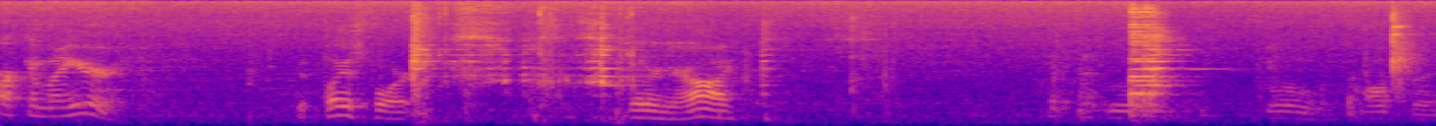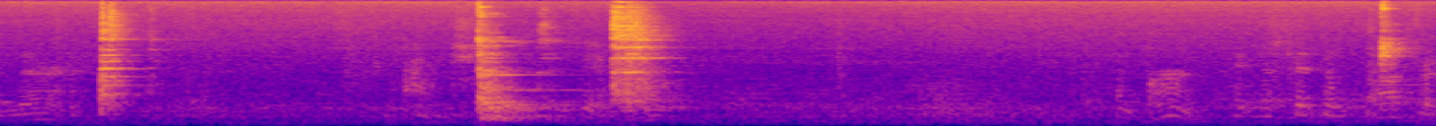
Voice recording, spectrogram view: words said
spark in my ear. Good place for it. Better in your eye. Get that little, little off in there. Ouch. That burned. It just hit the alpha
